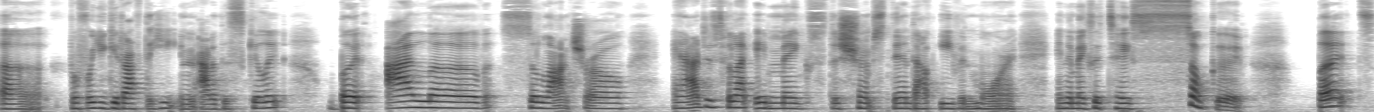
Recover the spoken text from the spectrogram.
uh, before you get off the heat and out of the skillet. But I love cilantro and I just feel like it makes the shrimp stand out even more and it makes it taste so good. But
